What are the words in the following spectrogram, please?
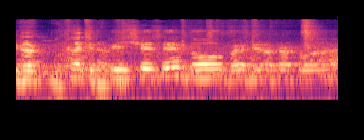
इधर घुसला किधर? पीछे से दो वेंटिलेटर तोड़ा है।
